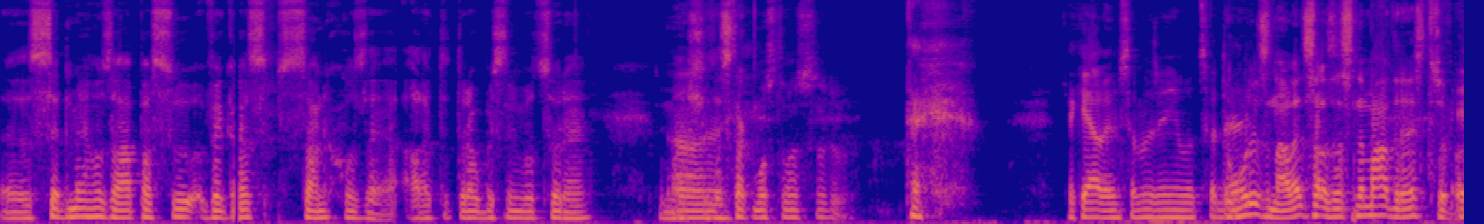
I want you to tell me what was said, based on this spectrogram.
eh, sedmého zápasu Vegas San Jose, ale to teda vůbec nevím, o co jde. Tomáš, Ale- zase tak moc to nesleduju. Tak, tak já vím samozřejmě, o co To jde. bude znalec, ale zase nemá dres třeba.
